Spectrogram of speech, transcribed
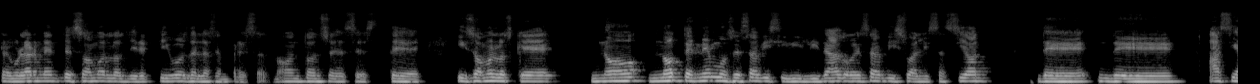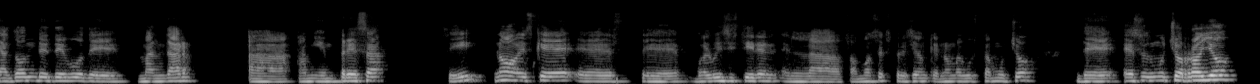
regularmente somos los directivos de las empresas, ¿no? Entonces, este, y somos los que no, no tenemos esa visibilidad o esa visualización de, de hacia dónde debo de mandar a, a mi empresa, ¿sí? No, es que, este, vuelvo a insistir en, en la famosa expresión que no me gusta mucho, de eso es mucho rollo,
